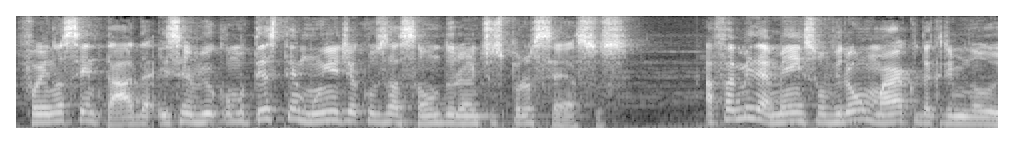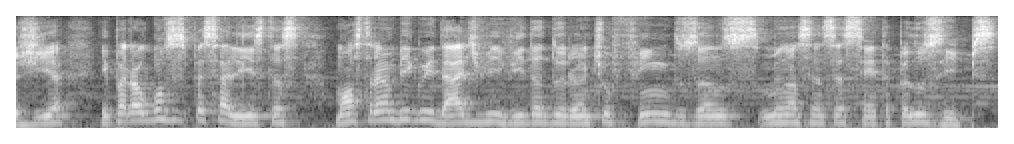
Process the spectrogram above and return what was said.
foi inocentada e serviu como testemunha de acusação durante os processos. A família Manson virou um marco da criminologia e, para alguns especialistas, mostra a ambiguidade vivida durante o fim dos anos 1960 pelos hips.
